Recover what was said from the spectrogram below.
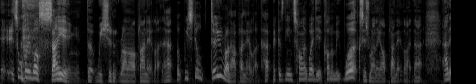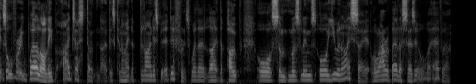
it's all very well saying that we shouldn't run our planet like that, but we still do run our planet like that because the entire way the economy works is running our planet like that. And it's all very well, Ollie, but I just don't know if it's going to make the blindest bit of difference whether, like, the Pope or some Muslims or you and I say it or Arabella says it or whatever.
